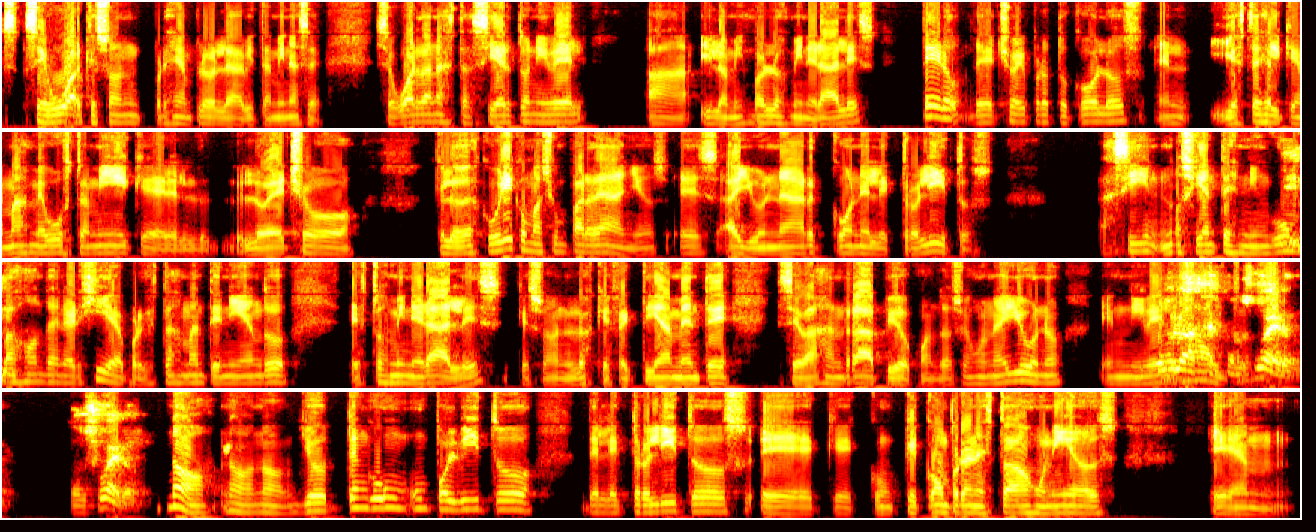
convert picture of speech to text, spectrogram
que son, por ejemplo, la vitamina C, se guardan hasta cierto nivel ah, y lo mismo los minerales, pero de hecho hay protocolos, y este es el que más me gusta a mí, que lo he hecho, que lo descubrí como hace un par de años, es ayunar con electrolitos. Así no sientes ningún bajón de energía porque estás manteniendo estos minerales, que son los que efectivamente se bajan rápido cuando haces un ayuno, en niveles ¿Cómo lo haces? ¿Con suero? ¿Con suero? No, no, no. Yo tengo un, polvito de electrolitos eh, que, que, compro en Estados Unidos. Em,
